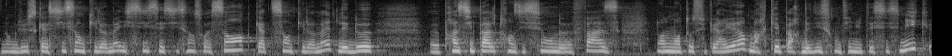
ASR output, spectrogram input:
donc jusqu'à 600 km. Ici, c'est 660, 400 km, les deux principales transitions de phase dans le manteau supérieur, marquées par des discontinuités sismiques.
